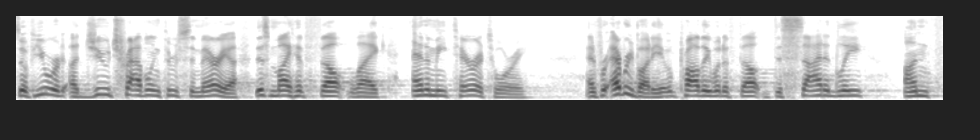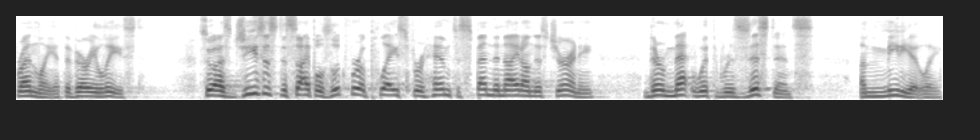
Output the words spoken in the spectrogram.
So, if you were a Jew traveling through Samaria, this might have felt like enemy territory. And for everybody, it probably would have felt decidedly unfriendly at the very least. So, as Jesus' disciples look for a place for him to spend the night on this journey, they're met with resistance immediately.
